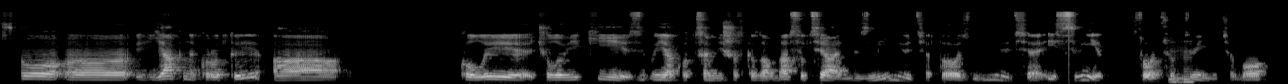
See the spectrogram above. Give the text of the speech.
що е, як не крути, а коли чоловіки, з- як от це Міша сказав, да, соціально змінюються, то змінюється і світ. соціум Мгм. змінюється, бо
